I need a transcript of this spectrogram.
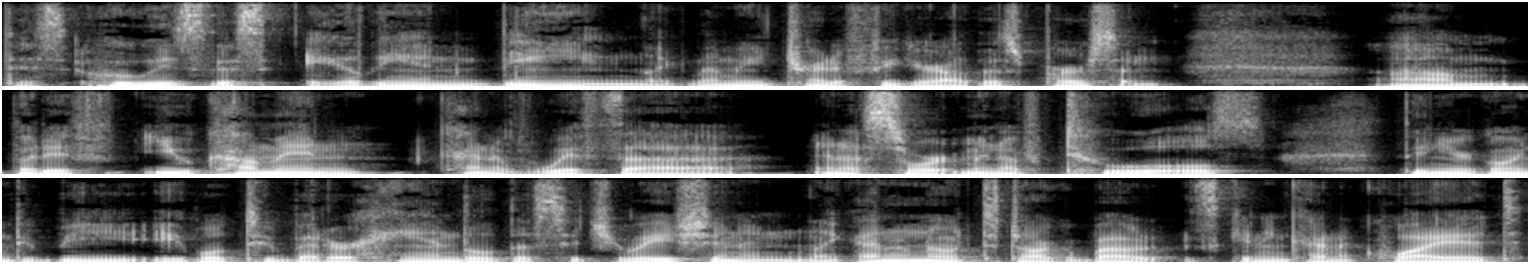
this who is this alien being? Like let me try to figure out this person. Um, but if you come in kind of with uh, an assortment of tools then you're going to be able to better handle the situation. And like i don't know what to talk about. It's getting kind of quiet.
